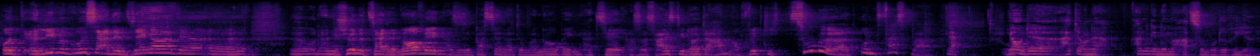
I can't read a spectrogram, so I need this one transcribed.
Und äh, liebe Grüße an den Sänger der, äh, äh, und eine schöne Zeit in Norwegen. Also Sebastian hat über Norwegen erzählt. Also das heißt, die Leute haben auch wirklich zugehört. Unfassbar. Ja. Ja, und der hat ja auch eine angenehme Art zu moderieren.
